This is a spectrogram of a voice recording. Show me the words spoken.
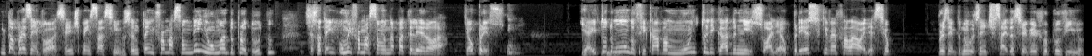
Então, por exemplo, ó, se a gente pensar assim, você não tem informação nenhuma do produto, você só tem uma informação na prateleira lá, que é o preço. Sim. E aí todo mundo ficava muito ligado nisso. Olha, é o preço que vai falar, olha, se eu por exemplo, se a gente sai da cerveja e for pro vinho.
